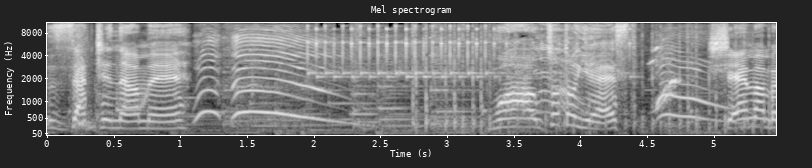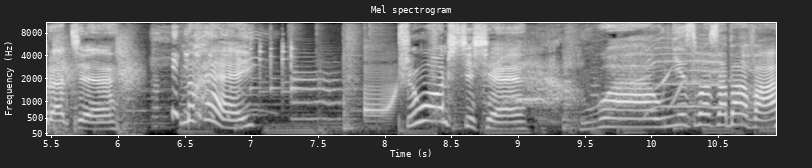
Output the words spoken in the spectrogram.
Zaczynamy. Wow, co to jest? Siema, bracie. No hej. Przyłączcie się. Wow, niezła zabawa.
